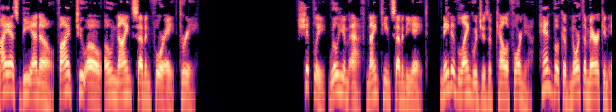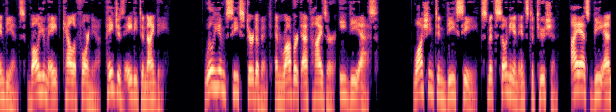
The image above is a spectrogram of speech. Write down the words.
ISBN 0-520-09748-3. Shipley, William F. 1978. Native Languages of California. Handbook of North American Indians, Volume 8, California, pages 80 to 90. William C. Sturtevant, and Robert F. Heizer, eds. Washington, D.C., Smithsonian Institution. ISBN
